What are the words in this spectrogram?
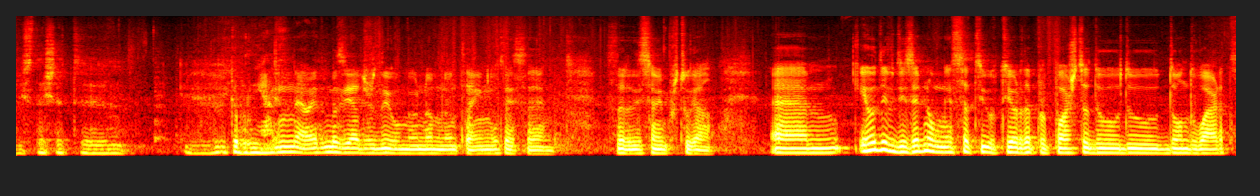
Uh, isso deixa-te uh, acabrunhado? Não, é demasiado judeu. O meu nome não tem, não tem essa, essa tradição em Portugal. Um, eu devo dizer, não conheço o teor da proposta do, do Dom Duarte,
